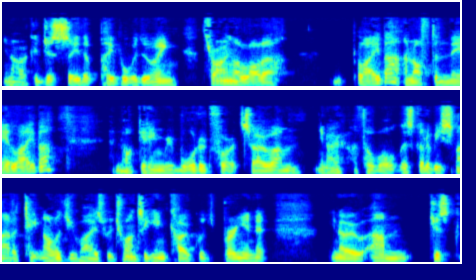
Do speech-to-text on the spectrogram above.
You know, I could just see that people were doing, throwing a lot of labor and often their labor not getting rewarded for it. So, um, you know, I thought, well, there's got to be smarter technology ways, which once again, Coke was brilliant at, you know, um, just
